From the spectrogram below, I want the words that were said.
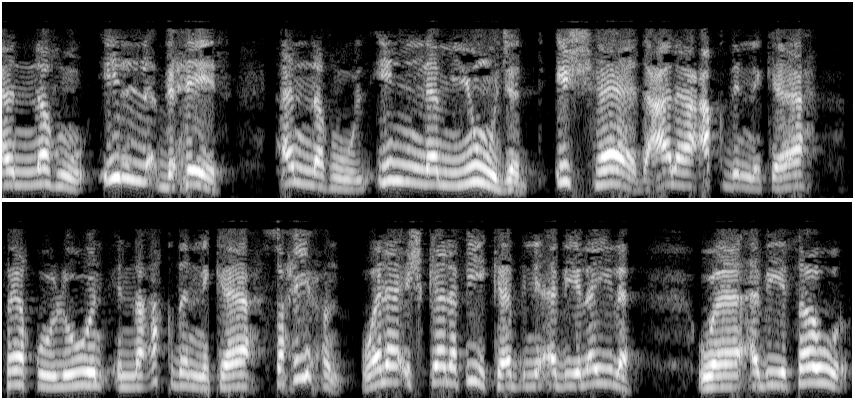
أنه إلا بحيث أنه إن لم يوجد إشهاد على عقد النكاح فيقولون إن عقد النكاح صحيح ولا إشكال فيه كابن أبي ليلى وأبي ثور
